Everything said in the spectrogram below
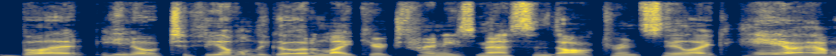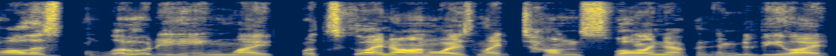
but you know, to be able to go to like your Chinese medicine doctor and say, like, hey, I have all this bloating, like, what's going on? Why is my tongue swelling up? And him to be like,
